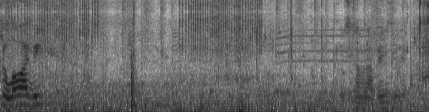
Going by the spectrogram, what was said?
Took a. It's coming up easy.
